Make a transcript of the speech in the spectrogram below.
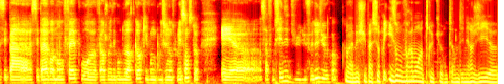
c'est pas, pas vraiment fait pour euh, faire jouer des groupes de hardcore qui vont bouger dans tous les sens, toi. Et euh, ça fonctionnait du, du, feu de Dieu, quoi. Ouais, mais je suis pas surpris. Ils ont vraiment un truc en termes d'énergie, euh,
